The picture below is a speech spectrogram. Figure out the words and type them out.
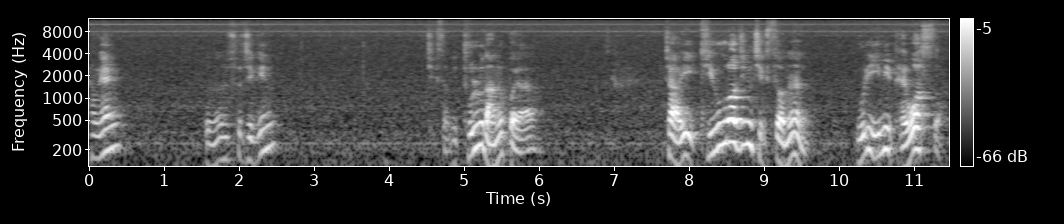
평행 또는 수직인 직선. 이 둘로 나눌 거야. 자, 이 기울어진 직선은 우리 이미 배웠어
